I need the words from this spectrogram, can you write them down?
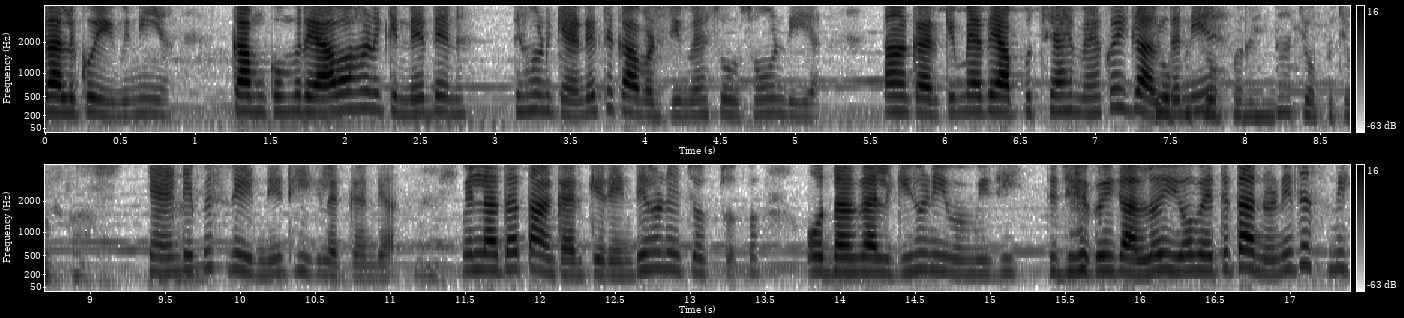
ਗੱਲ ਕੋਈ ਵੀ ਨਹੀਂ ਆ। ਕੰਮ ਕੁਮ ਰਿਹਾ ਵਾ ਹੁਣ ਕਿੰਨੇ ਦਿਨ? ਤੇ ਹੁਣ ਕਹਿੰਦੇ ਥਕਾਵਟ ਜੀ ਮਹਿਸੂਸ ਹੋਣ ਡਈ ਆ। ਤਾਂ ਕਰਕੇ ਮੈਂ ਤੇ ਆਪ ਪੁੱਛਿਆ ਸੀ ਮੈਂ ਕਿਹਾ ਕੋਈ ਗੱਲ ਚੁੱਪ ਤਾਂ ਨਹੀਂ ਚੁੱਪ ਰਹਿੰਦਾ ਚੁੱਪ ਚੁੱਪ। ਕਹਿੰਦੇ ਵੀ ਸਰੀਰ ਨਹੀਂ ਠੀਕ ਲੱਗਣ ਡਿਆ। ਮੈਨੂੰ ਲੱਗਦਾ ਤਾਂ ਕਰਕੇ ਰਹਿੰਦੇ ਹੋਣੇ ਚੁੱਪ ਚੁੱਪ। ਉਦਾਂ ਗੱਲ ਕੀ ਹੋਣੀ ਮੰਮੀ ਜੀ? ਤੇ ਜੇ ਕੋਈ ਗੱਲ ਹੋਈ ਹੋਵੇ ਤੇ ਤੁਹਾਨੂੰ ਨਹੀਂ ਦੱਸਣੀ।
